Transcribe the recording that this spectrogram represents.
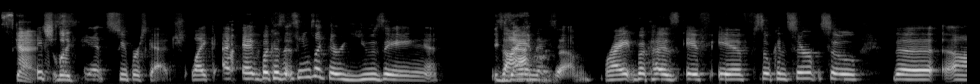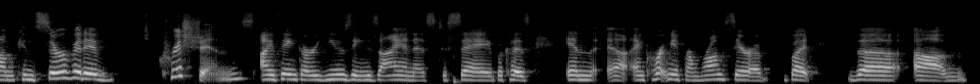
sketch, it's, like it's super sketch, like I, because it seems like they're using Exactly. Zionism, right? Because if if so conserv so the um, conservative Christians, I think, are using Zionists to say because in uh, and correct me if I'm wrong, Sarah, but the um,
